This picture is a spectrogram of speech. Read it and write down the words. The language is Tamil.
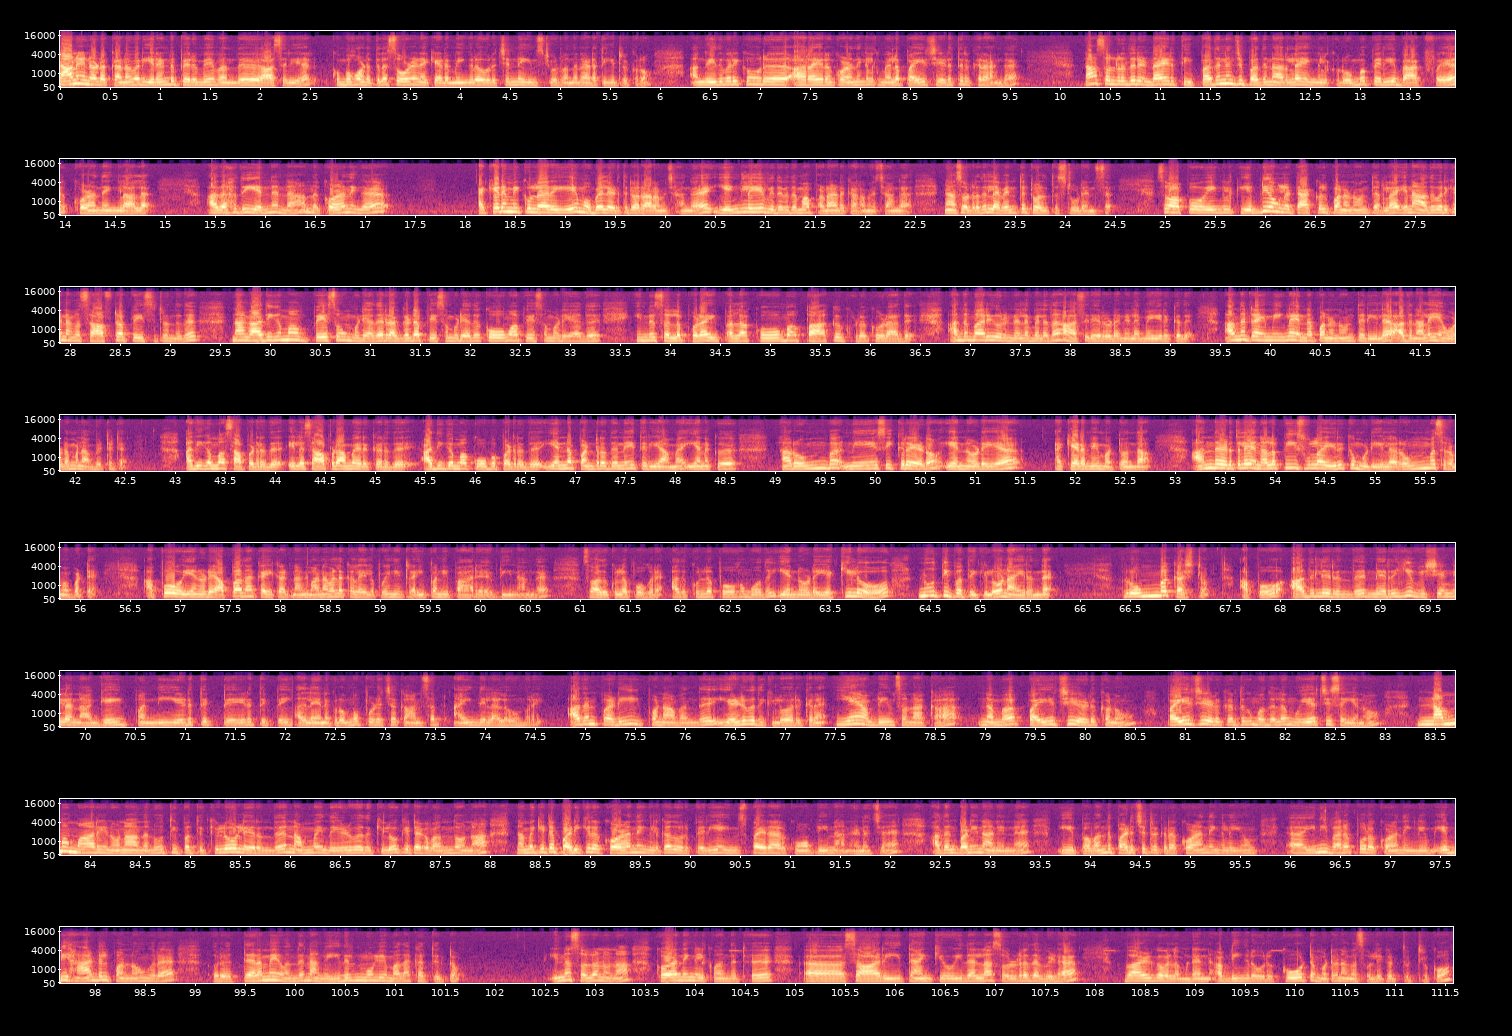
நானும் என்னோட கணவர் இரண்டு பேருமே வந்து ஆசிரியர் கும்பகோணத்தில் சோழன் அகாடமிங்கிற ஒரு சின்ன இன்ஸ்டியூட் வந்து நடத்திக்கிட்டு இருக்கிறோம். அங்கே இது வரைக்கும் ஒரு ஆறாயிரம் குழந்தைங்களுக்கு மேலே பயிற்சி எடுத்திருக்கிறாங்க. நான் சொல்கிறது ரெண்டாயிரத்தி பதினஞ்சு பதினாறில் எங்களுக்கு ரொம்ப பெரிய பேக் ஃபயர் குழந்தைங்களால. அதாவது என்னென்னா அந்த குழந்தைங்க அகாடமிக்குள்ளாரையே மொபைல் எடுத்துகிட்டு வர ஆரம்பிச்சாங்க. எங்களையே விதவிதமாக படம் எடுக்க ஆரம்பித்தாங்க நான் சொல்கிறது லெவன்த்து டுவெல்த்து ஸ்டூடெண்ட்ஸு ஸோ அப்போது எங்களுக்கு எப்படி அவங்கள டேக்கிள் பண்ணணும்னு தெரில ஏன்னா அது வரைக்கும் நாங்கள் சாஃப்டாக பேசிகிட்டு இருந்தது. நாங்கள் அதிகமாக பேசவும் முடியாது ரகடாக பேச முடியாது கோவமாக பேச முடியாது. இன்னும் சொல்லப்போனால் இப்போல்லாம் கோவமாக பார்க்க கூடாது. அந்த மாதிரி ஒரு நிலைமையில தான் ஆசிரியரோட நிலைமை இருக்குது. அந்த டைமிங்கில் என்ன பண்ணணும்னு தெரியல. அதனால என் உடம்ப நான் விட்டுட்டேன். அதிகமாக சாப்பிட்றது இல்லை சாப்பிடாம இருக்கிறது அதிகமாக கோபப்படுறது என்ன பண்ணுறதுன்னே தெரியாமல் எனக்கு நான் ரொம்ப நேசிக்கிற இடம் என்னுடைய அகாடமி மட்டும்தான். அந்த இடத்துல என்னால் பீஸ்ஃபுல்லாக இருக்க முடியல ரொம்ப சிரமப்பட்டேன். அப்போது என்னுடைய அப்பா தான் கை காட்டினாங்க மணவளக்கலையில் போய் நீ ட்ரை பண்ணி பாரு அப்படின்னாங்க. ஸோ அதுக்குள்ளே போகிறேன். அதுக்குள்ளே போகும்போது என்னுடைய கிலோ நூற்றி பத்து கிலோ நான் இருந்தேன். ரொம்ப கஷ்டம். அப்போது அதிலிருந்து நிறைய விஷயங்களை நான் கெய்ட் பண்ணி எடுத்துக்கிட்டு எடுத்துக்கிட்டு அதில் எனக்கு ரொம்ப பிடிச்ச கான்செப்ட் ஐந்தில் அளவு முறை. அதன்படி இப்போ நான் வந்து எழுபது கிலோ இருக்கிறேன். ஏன் அப்படின்னு சொன்னாக்கா நம்ம பயிற்சி எடுக்கணும். பயிற்சி எடுக்கிறதுக்கு முதல்ல முயற்சி செய்யணும். நம்ம மாறினோம்னா அந்த நூற்றி பத்து கிலோலேருந்து நம்ம இந்த எழுபது கிலோ கிட்ட வந்தோம்னா நம்ம கிட்ட படிக்கிற குழந்தைங்களுக்கு அது ஒரு பெரிய இன்ஸ்பயராக இருக்கும் அப்படின்னு நான் நினச்சேன். அதன்படி நான் என்ன இப்போ வந்து படிச்சுட்டு இருக்கிற குழந்தைங்களையும் இனி வரப்போகிற குழந்தைங்களையும் எப்படி ஹேண்டில் பண்ணுங்கிற ஒரு திறமையை வந்து நாங்கள் இதன் மூலியமாக தான் கற்றுக்கிட்டோம் இன்னும் சொல்லணும்னா குழந்தைங்களுக்கு வந்துட்டு சாரி தேங்க்யூ இதெல்லாம் சொல்கிறத விட வாழ்க வளமுடன் அப்படிங்கிற ஒரு கோட்டை மட்டும் நாங்கள் சொல்லி கொடுத்துட்ருக்கோம்.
